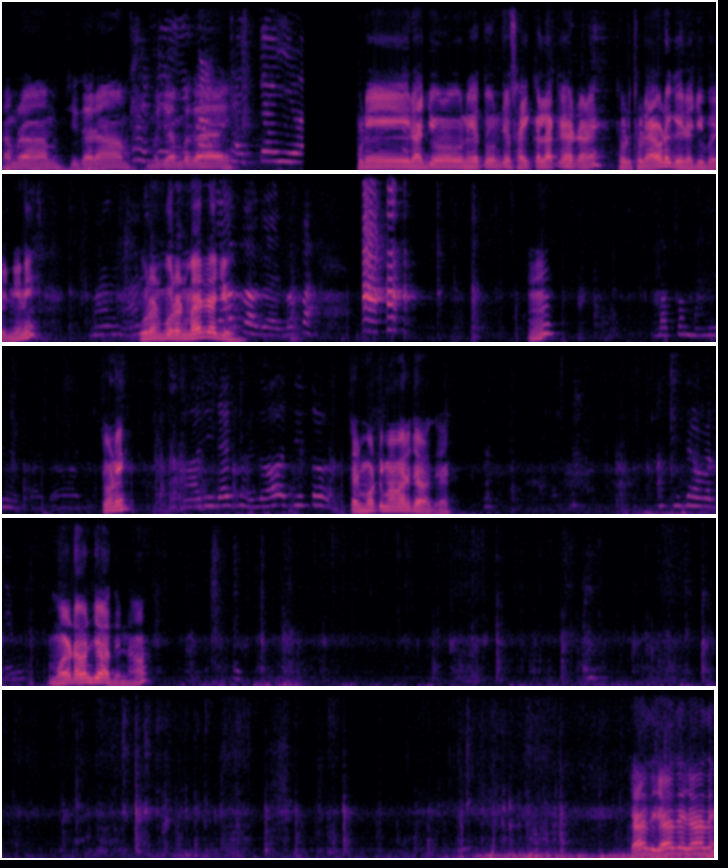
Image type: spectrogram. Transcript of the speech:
રામ રામ, સીતારામ મજા બધાય? આપણી રાજુ ને તો જો સાયકલ હાકે હટાણે થોડી થોડી આવડે ગઈ રાજુભાઈ, ની બુરણ બુરણ મારી રાજુ? હમ? ચોણી તારે મોટી મામારે જવા દે મોરડાવન જવા દે ને, હા? જવા દે જવા દે જવા દે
